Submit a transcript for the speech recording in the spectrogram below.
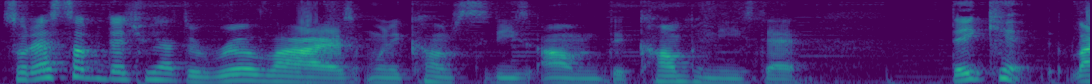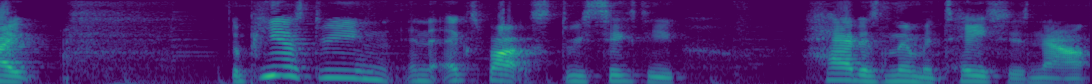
So that's something that you have to realize when it comes to these um the companies that they can't like the PS3 and, the Xbox 360 had its limitations. Now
